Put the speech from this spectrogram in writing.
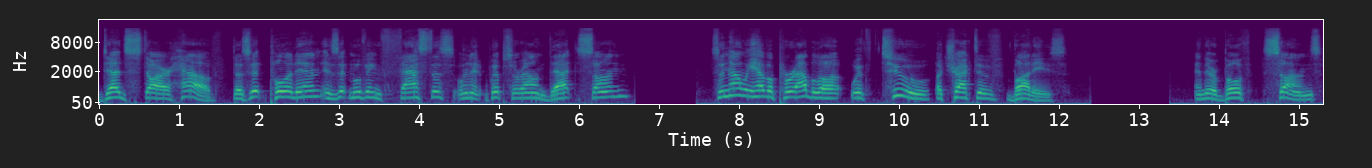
dead star have? Does it pull it in? Is it moving fastest when it whips around that sun? So now we have a parabola with two attractive bodies. And they're both sons.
